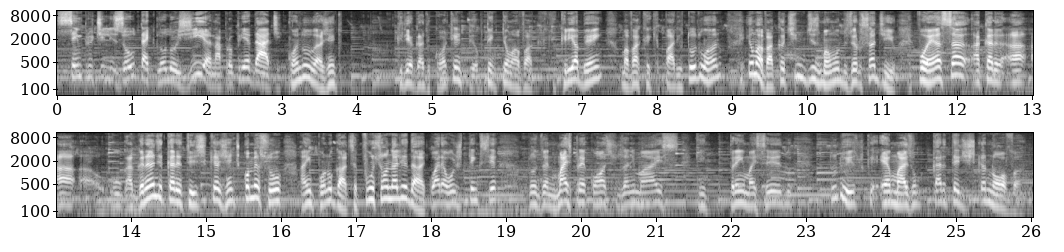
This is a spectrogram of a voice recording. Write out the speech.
sempre utilizou tecnologia na propriedade. Quando a gente cria gado de corte, tem que ter uma vaca que cria bem, uma vaca que pare todo ano e uma vaca que desmama o bezerro sadio. Foi essa a, a, a, a, grande característica que a gente começou a impor no gado, essa funcionalidade. Agora hoje tem que ser mais precoce os animais, que prenham mais cedo, tudo isso é mais uma característica nova.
